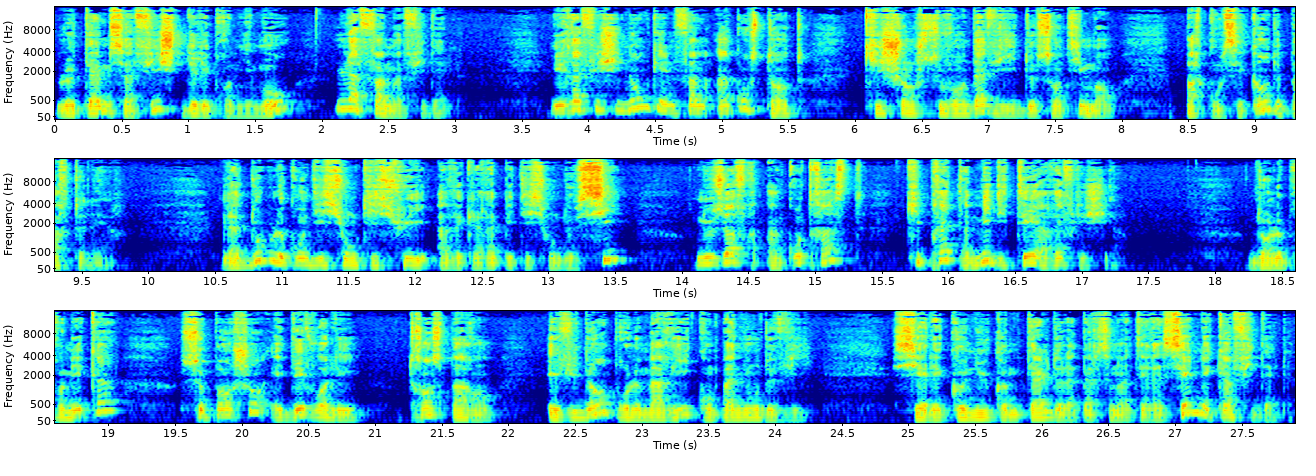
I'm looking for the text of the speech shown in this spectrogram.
Le thème s'affiche dès les premiers mots, la femme infidèle. Il réfléchit donc à une femme inconstante, qui change souvent d'avis, de sentiments, par conséquent de partenaire. La double condition qui suit avec la répétition de si nous offre un contraste qui prête à méditer, à réfléchir. Dans le premier cas, ce penchant est dévoilé, transparent, évident pour le mari compagnon de vie. Si elle est connue comme telle de la personne intéressée, n'est qu'infidèle.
